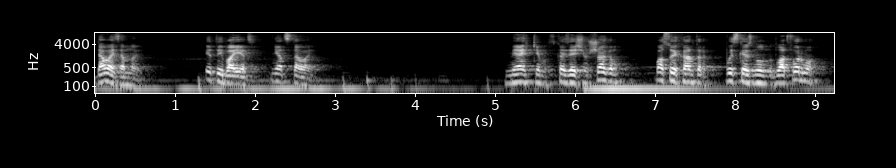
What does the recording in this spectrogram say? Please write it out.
«Давай за мной. И ты, боец, не отставай». Мягким, скользящим шагом босой Хантер выскользнул на платформу,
